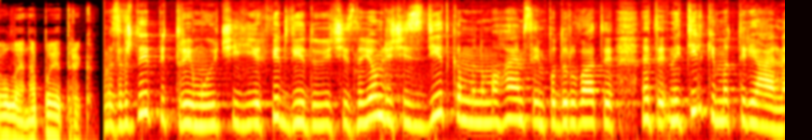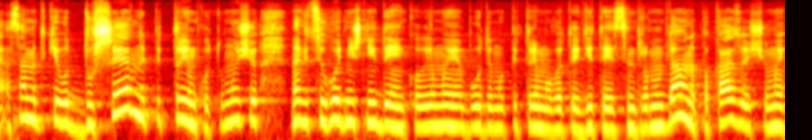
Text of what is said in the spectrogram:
Олена Петрик. Завжди підтримуючи їх, відвідуючи, знайомлячись з дітками, намагаємося їм подарувати знаєте, не тільки матеріальне, а саме таке от душевне підтримку. Тому що навіть сьогоднішній день, коли ми будемо підтримувати дітей з синдромом Дауна, показує, що ми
